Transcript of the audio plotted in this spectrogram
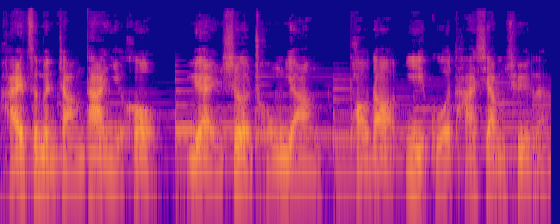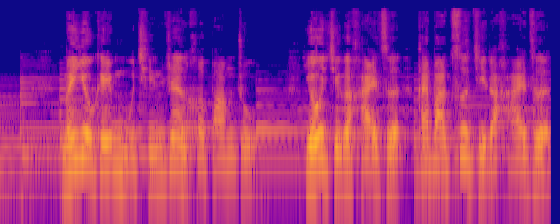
孩子们长大以后，远涉重洋。跑到异国他乡去了，没有给母亲任何帮助。有几个孩子还把自己的孩子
